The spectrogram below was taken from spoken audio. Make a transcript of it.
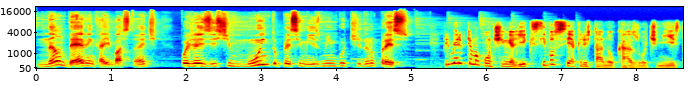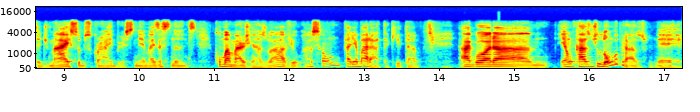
não devem cair bastante, pois já existe muito pessimismo embutido no preço. Primeiro que tem uma continha ali que se você acreditar no caso otimista de mais subscribers, né, mais assinantes, com uma margem razoável, a ação estaria barata aqui, tá? Agora, é um caso de longo prazo, né?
